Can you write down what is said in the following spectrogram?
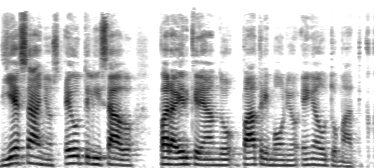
10 años he utilizado para ir creando patrimonio en automático.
